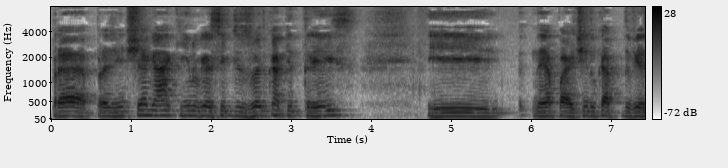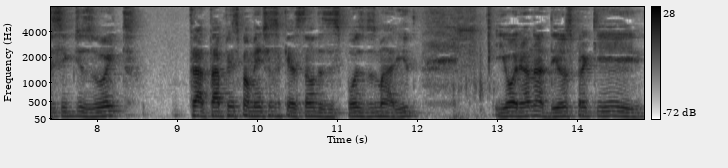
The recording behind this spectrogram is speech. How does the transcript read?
para a gente chegar aqui no versículo 18 do capítulo 3, e né, a partir do, cap... do versículo 18, tratar principalmente essa questão das esposas, dos maridos, e orando a Deus para que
